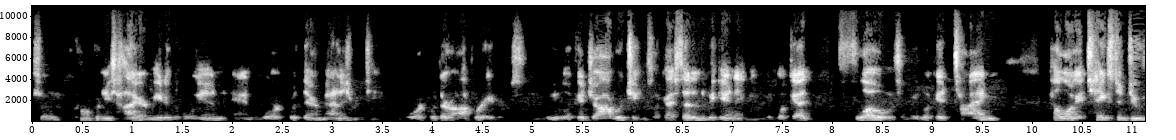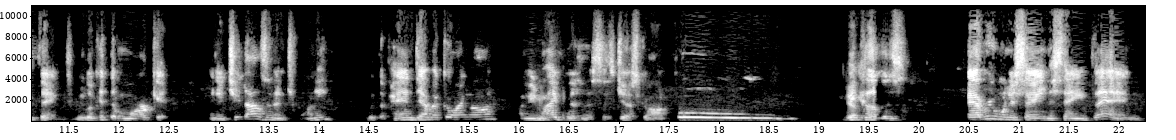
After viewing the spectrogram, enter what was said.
So companies hire me to go in and work with their management team, work with their operators. And we look at job routines, like I said in the beginning, and we look at flows and we look at time, how long it takes to do things. And we look at the market. And in 2020, with the pandemic going on, I mean, my business has just gone ooh, Yep. because everyone is saying the same thing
